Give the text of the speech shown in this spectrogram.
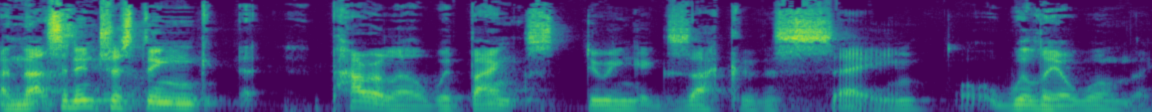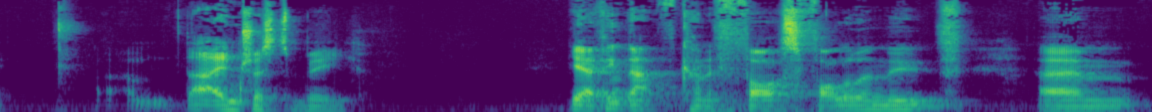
And that's an interesting uh, parallel with banks doing exactly the same. Will they or won't they? Um, that interests me. Yeah, I think that kind of fast follower move. Um,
